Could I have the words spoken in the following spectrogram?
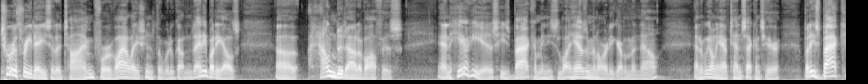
two or three days at a time for violations that would have gotten anybody else uh, hounded out of office and here he is. He's back. I mean, he's, he has a minority government now, and we only have 10 seconds here. But he's back,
